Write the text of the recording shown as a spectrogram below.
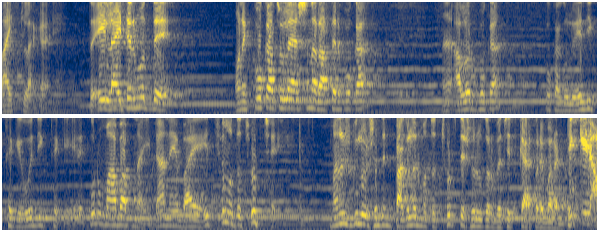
লাইট লাগায়। তো এই লাইটের মধ্যে অনেক পোকা চলে আসে না, রাতের পোকা? হ্যাঁ আলোর পোকা? পোকাগুলো এদিক থেকে ওই দিক থেকে কোনো মা বাপ নাই, ডানে বায়ে, ইচ্ছে মতো ছুটছে। মানুষগুলো সেদিন পাগলের মতো ছুটতে শুরু করবে, চিৎকার করে বলেন, ঠিক কিনা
